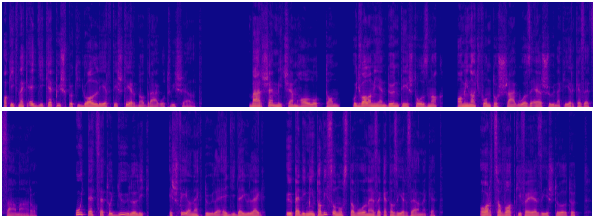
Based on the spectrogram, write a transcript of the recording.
akiknek egyike püspöki gallért és térnadrágot viselt. Bár semmit sem hallottam, hogy valamilyen döntést hoznak, ami nagy fontosságú az elsőnek érkezett számára. Úgy tetszett, hogy gyűlölik és félnek tőle egyidejűleg, ő pedig mintha viszonozta volna ezeket az érzelmeket. Arca vad kifejezést öltött,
